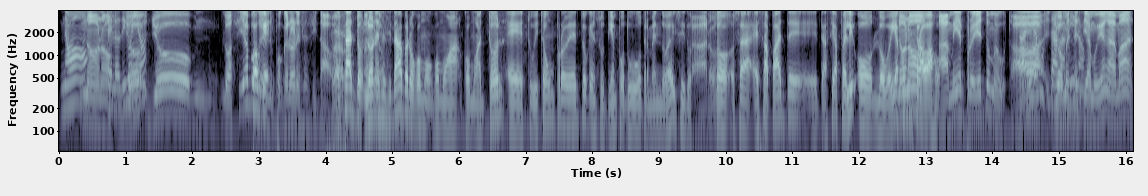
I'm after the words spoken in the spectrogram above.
no, No, no, te lo digo yo. yo. mm, lo hacía porque, Porque- porque lo necesitaba. Claro. Exacto, lo necesitaba, pero como, como, como actor eh, estuviste en un proyecto que en su tiempo tuvo tremendo éxito. Claro. So, o sea, esa parte eh, te hacía feliz o lo veías no, como no, un trabajo. a mí el proyecto me A gustaba, yo a me no. sentía muy bien. Además,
